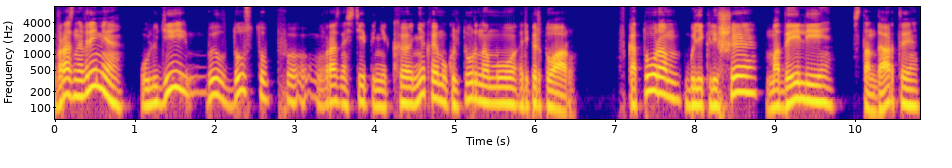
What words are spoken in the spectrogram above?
В разное время у людей был доступ э, в разной степени к некоему культурному репертуару, в котором были клише, модели, стандарты,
